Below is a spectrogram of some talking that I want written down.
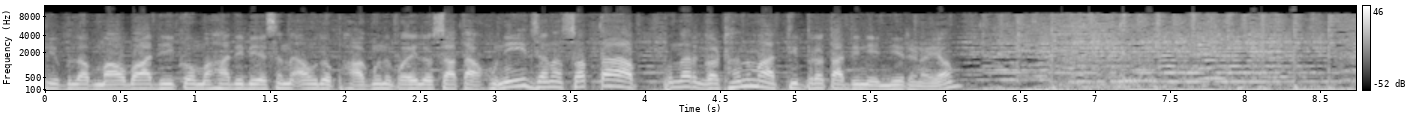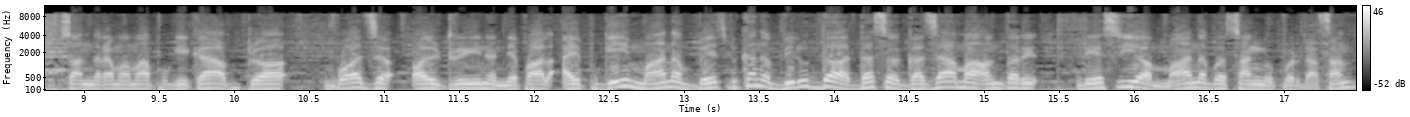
विप्लव माओवादीको महाधिवेशन आउँदो फागुन पहिलो साता हुने जनसत्ता पुनर्गठनमा तीव्रता दिने निर्णय। चन्द्रमामा पुगेका बज अल्ड्रिन नेपाल आइपुगे मानव बेचबिखन विरूद्ध दश गजामा अन्तर्देशीय मानव साङ्गो प्रदर्शन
